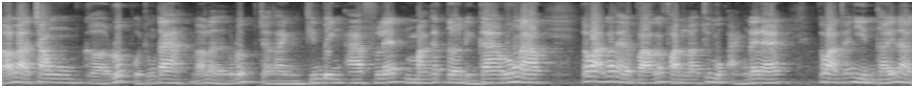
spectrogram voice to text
đó là trong group của chúng ta đó là group trở thành chiến binh affiliate marketer đỉnh cao đúng không nào? Các bạn có thể vào cái phần là chuyên mục ảnh đây này. Các bạn sẽ nhìn thấy là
